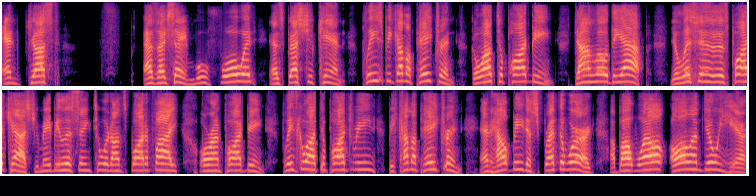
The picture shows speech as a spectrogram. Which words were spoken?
and just as I say, move forward as best you can. Please become a patron. Go out to Podbean, download the app. You're listening to this podcast. You may be listening to it on Spotify or on Podbean. Please go out to Podbean, become a patron, and help me to spread the word about all, all I'm doing here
